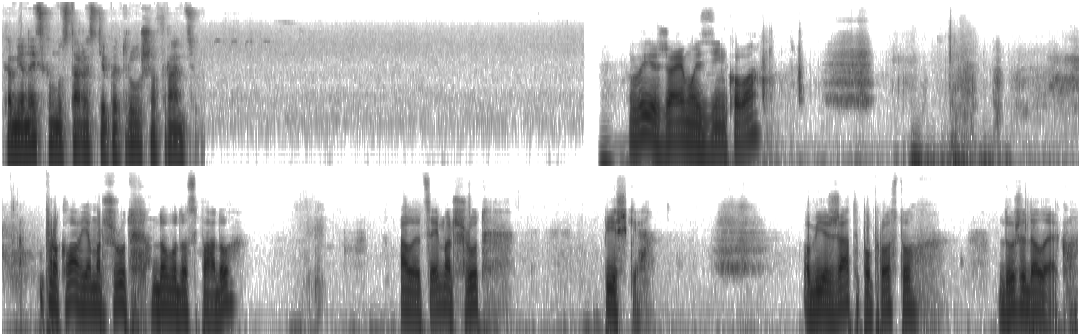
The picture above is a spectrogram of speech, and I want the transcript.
кам'янецькому старості Петру Шафранцю. Виїжджаємо з Зінькова. Проклав я маршрут до водоспаду. Але цей маршрут пішки. Об'їжджати попросту дуже далеко.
